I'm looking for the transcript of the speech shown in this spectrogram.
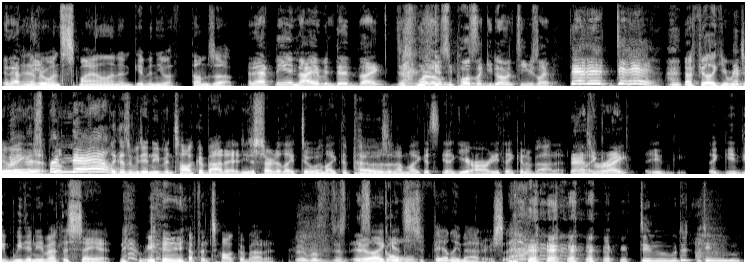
and and the everyone's smiling and giving you a thumbs up. and at the end, I even did like just one of those posts like you do on TV, like did it did I feel like you were doing it, but, now. because we didn't even talk about it, and you just started like doing like the pose, and I'm like, it's like you're already thinking about it. That's Like, right. you- like we didn't even have to say it. we didn't even have to talk about it. It was just it's You're like gold. it's family matters. All do, do, do.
